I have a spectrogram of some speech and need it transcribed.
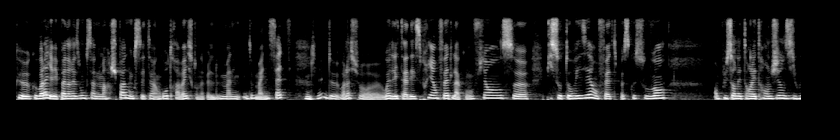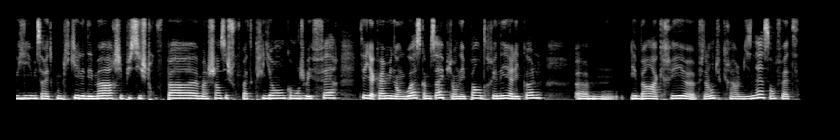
que, que voilà, il n'y avait pas de raison que ça ne marche pas. Donc c'était un gros travail, ce qu'on appelle de, man- de mindset, de voilà sur euh, ouais, l'état d'esprit en fait, la confiance, euh, puis s'autoriser en fait, parce que souvent, en plus en étant à l'étranger, on se dit oui, mais ça va être compliqué les démarches, et puis si je trouve pas machin, si je trouve pas de clients, comment je vais faire? Tu sais, il y a quand même une angoisse comme ça, et puis on n'est pas entraîné à l'école, euh, et ben à créer, euh, finalement tu crées un business en fait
